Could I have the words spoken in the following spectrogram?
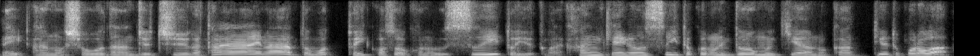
はい、あの、商談、受注が足りないなと思っ時こそ、この薄いというか、関係が薄いところにどう向き合うのかっていうところは、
